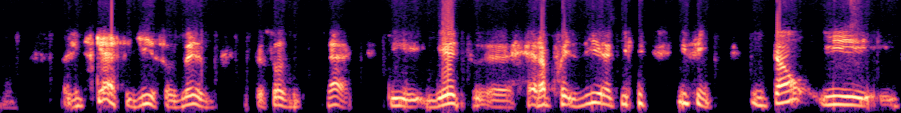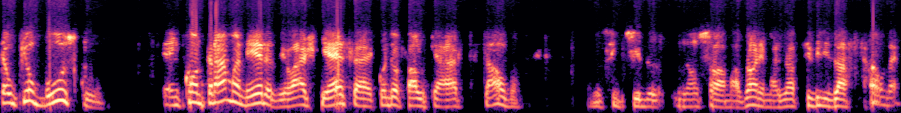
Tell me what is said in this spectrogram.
Né? A gente esquece disso às vezes. As pessoas, né, que Goethe é, era poesia, que, enfim. Então, e então o que eu busco é encontrar maneiras. Eu acho que essa é quando eu falo que a arte salva, no sentido não só a Amazônia, mas a civilização, né,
